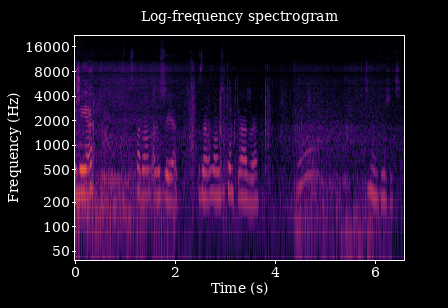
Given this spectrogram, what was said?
Żyję? Spadłam, ale żyję. Znalazłam dziką plażę. Nie uwierzyć.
